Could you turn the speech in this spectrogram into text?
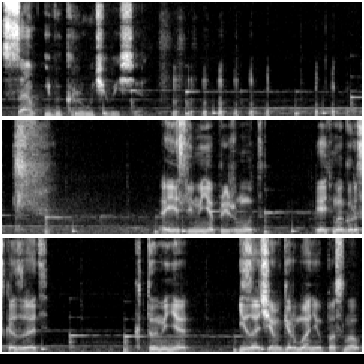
сам и выкручивайся. А если меня прижмут, я ведь могу рассказать, кто меня и зачем в Германию послал.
